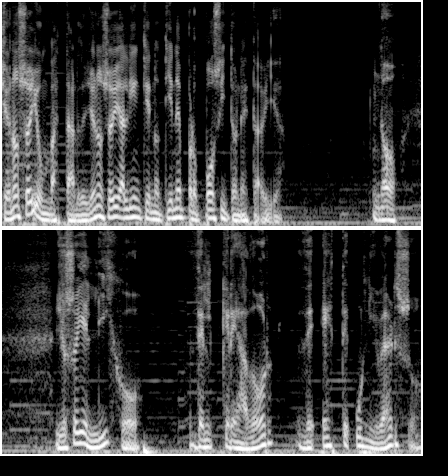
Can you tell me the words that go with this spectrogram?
Yo no soy un bastardo, yo no soy alguien que no tiene propósito en esta vida. No, yo soy el hijo del creador de este universo.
